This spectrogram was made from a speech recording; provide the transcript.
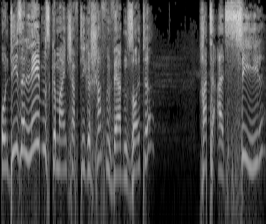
Und diese Lebensgemeinschaft, die geschaffen werden sollte, hatte als Ziel,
